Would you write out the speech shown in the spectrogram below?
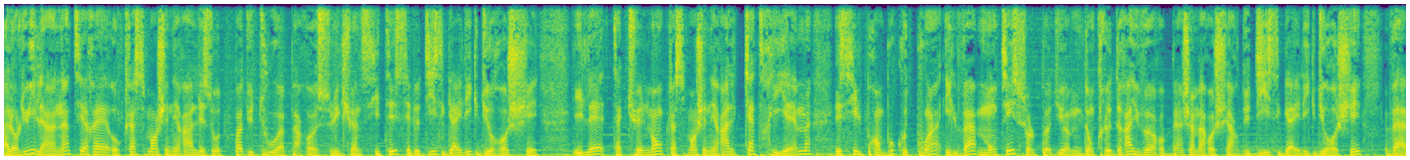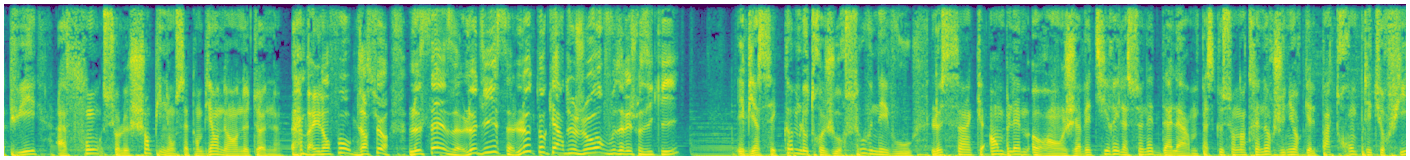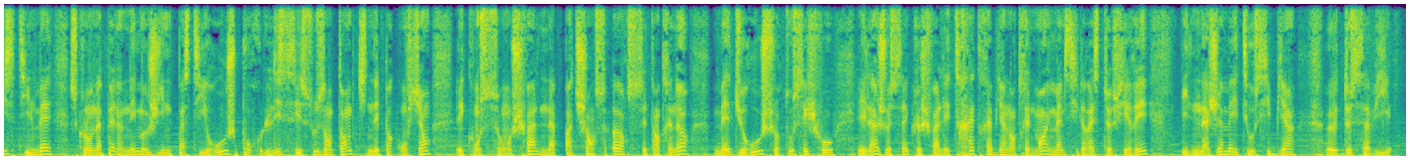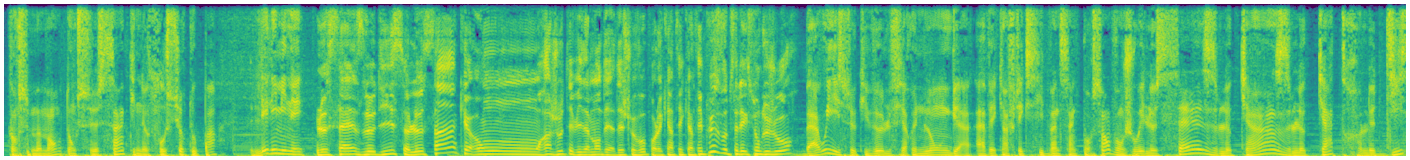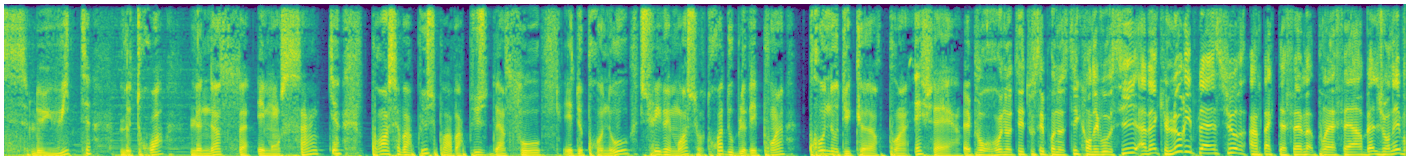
Alors lui, il a un intérêt au classement général, les autres pas du tout, à part euh, celui que je viens de citer, c'est le 10 Gaelic du Rocher. Il est actuellement au classement général quatrième, et s'il prend beaucoup de points, il va monter sur le podium. Donc le driver Benjamin Rochard du 10 Gaelic du Rocher va appuyer à fond sur le champignon. Ça tombe bien, on est en automne. bah il en faut, bien sûr. Le 16, le 10, le tocard du jour, vous avez choisi qui? Eh bien, c'est comme l'autre jour. Souvenez-vous, le 5, emblème orange, j'avais tiré la sonnette d'alarme parce que son entraîneur Junior Gelpa trompe les turfistes. Il met ce que l'on appelle un émoji, une pastille rouge pour laisser sous-entendre qu'il n'est pas confiant et que son cheval n'a pas de chance. Or, cet entraîneur met du rouge sur tous ses chevaux. Et là, je sais que le cheval est très très bien l'entraînement et même s'il reste fiéré, il n'a jamais été aussi bien euh, de sa vie qu'en ce moment. Donc ce 5, il ne faut surtout pas l'éliminer. Le 16, le 10, le 5. On rajoute évidemment des, des chevaux pour le quintet quintet plus. Votre sélection du jour? Bah oui, ceux qui veulent faire une longue avec un flexi de 25% vont jouer le 16, le 15, le 4, le 10, le 8, le 3, le 9 et mon 5. Pour en savoir plus, pour avoir plus d'infos et de pronos, suivez-moi sur www.pronoducœur.fr. Et pour renoter tous ces pronostics, rendez-vous aussi avec le replay sur impactfm.fr. Belle journée. Bon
